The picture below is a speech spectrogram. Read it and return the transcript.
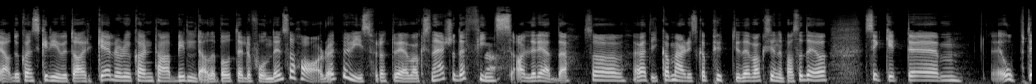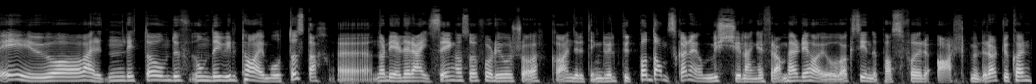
ja, Du kan skrive ut arket, eller du kan ta bilde av det på telefonen din, så har du et bevis for at du er vaksinert. Så det finnes allerede. Så jeg vet ikke hva mer de skal putte i det vaksinepasset. Det er jo sikkert uh, opp til EU og verden litt, og om, du, om, de vil ta imot oss da, eh, når det gjelder reising. og Så får du jo se hva andre ting du vil putte på. Danskerne er jo mye lenger fram her. De har jo vaksinepass for alt mulig rart. Du kan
